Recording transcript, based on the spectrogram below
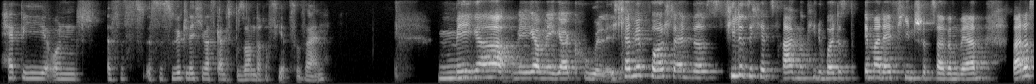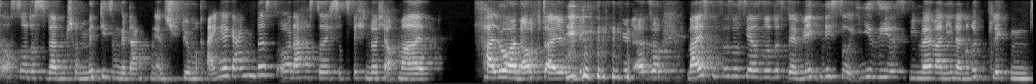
happy und es ist, es ist wirklich was ganz Besonderes hier zu sein. Mega, mega, mega cool. Ich kann mir vorstellen, dass viele sich jetzt fragen, okay, du wolltest immer Delfinschützerin werden. War das auch so, dass du dann schon mit diesem Gedanken ins Studium reingegangen bist oder hast du dich so zwischendurch auch mal verloren auf deinem Weg. Also meistens ist es ja so, dass der Weg nicht so easy ist, wie wenn man ihn dann rückblickend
